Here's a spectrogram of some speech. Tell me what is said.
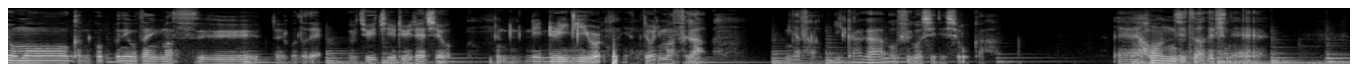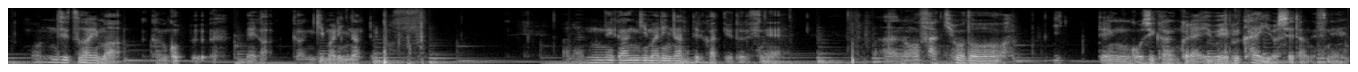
どうも、紙コップでございます。ということで、宇宙一流ラジオ、リリリをやっておりますが、皆さん、いかがお過ごしでしょうか、えー本日はですね、本日は今、紙コップ、目がガン決まりになっております。なんでガン決まりになってるかっていうとですね、あの、先ほど1.5時間くらいウェブ会議をしてたんですね。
